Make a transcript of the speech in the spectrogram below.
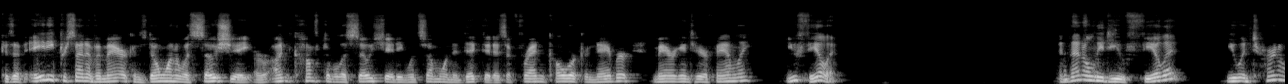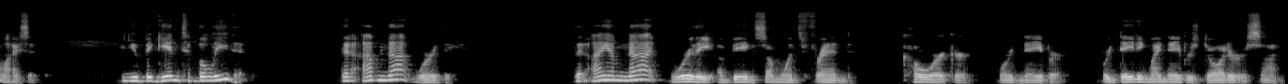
Because if 80% of Americans don't want to associate or uncomfortable associating with someone addicted as a friend, coworker, neighbor, marrying into your family, you feel it. And not only do you feel it, you internalize it and you begin to believe it that I'm not worthy, that I am not worthy of being someone's friend, coworker, or neighbor, or dating my neighbor's daughter or son.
